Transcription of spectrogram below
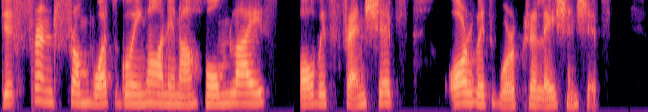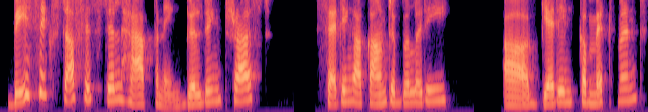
different from what's going on in our home lives or with friendships or with work relationships. Basic stuff is still happening building trust, setting accountability, uh, getting commitment,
